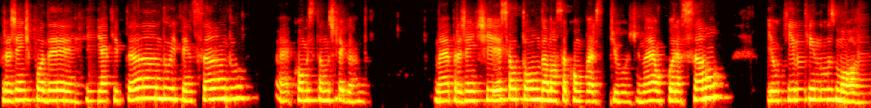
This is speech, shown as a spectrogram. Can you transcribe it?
Para a gente poder ir aquitando e pensando é, como estamos chegando né? Para gente, esse é o tom da nossa conversa de hoje, né? O coração e aquilo que nos move.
